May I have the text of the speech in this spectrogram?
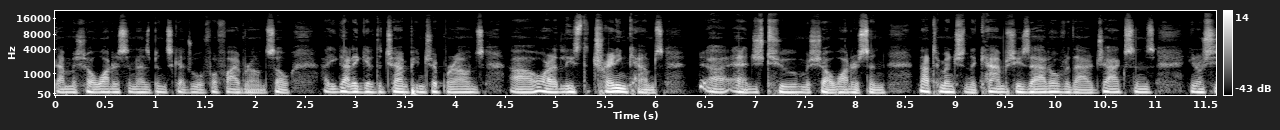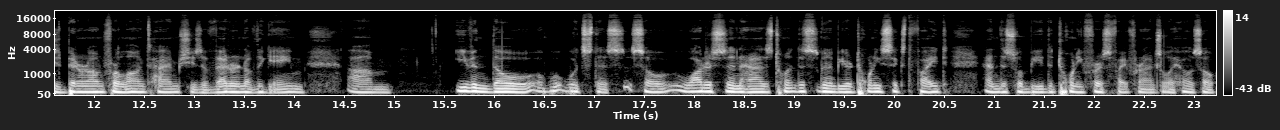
that Michelle Waterson has been scheduled for five rounds. So uh, you got to give the championship rounds, uh, or at least the training camps, uh, edge to Michelle Waterson. Not to mention the camp she's at over there at Jackson's. You know, she's been around for a long time. She's a veteran of the game. Um, even though what's this? So Waterson has 20, this is going to be her 26th fight, and this will be the 21st fight for Angela Hill. So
